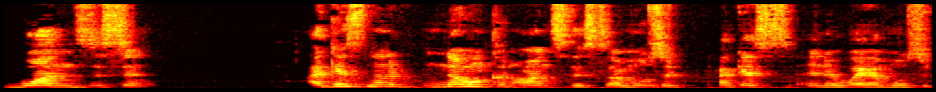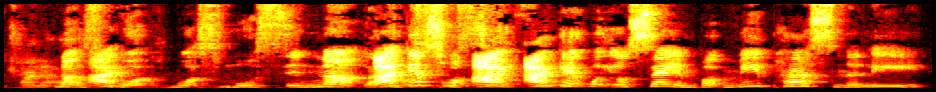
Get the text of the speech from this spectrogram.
one's isn't? I guess none of no one can answer this. So I'm also, I guess, in a way, I'm also trying to No, ask I- what what's more sin. No, like, I guess what I, I get what you're saying, but me personally,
